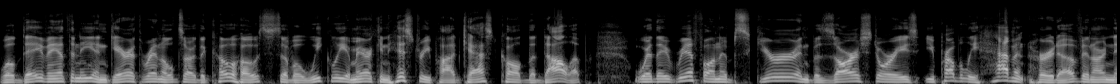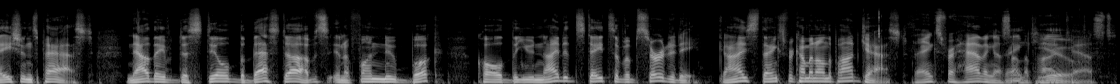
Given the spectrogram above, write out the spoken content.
Well, Dave Anthony and Gareth Reynolds are the co hosts of a weekly American history podcast called The Dollop, where they riff on obscure and bizarre stories you probably haven't heard of in our nation's past. Now they've distilled the best ofs in a fun new book called The United States of Absurdity. Guys, thanks for coming on the podcast. Thanks for having us on the Thank you. podcast.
